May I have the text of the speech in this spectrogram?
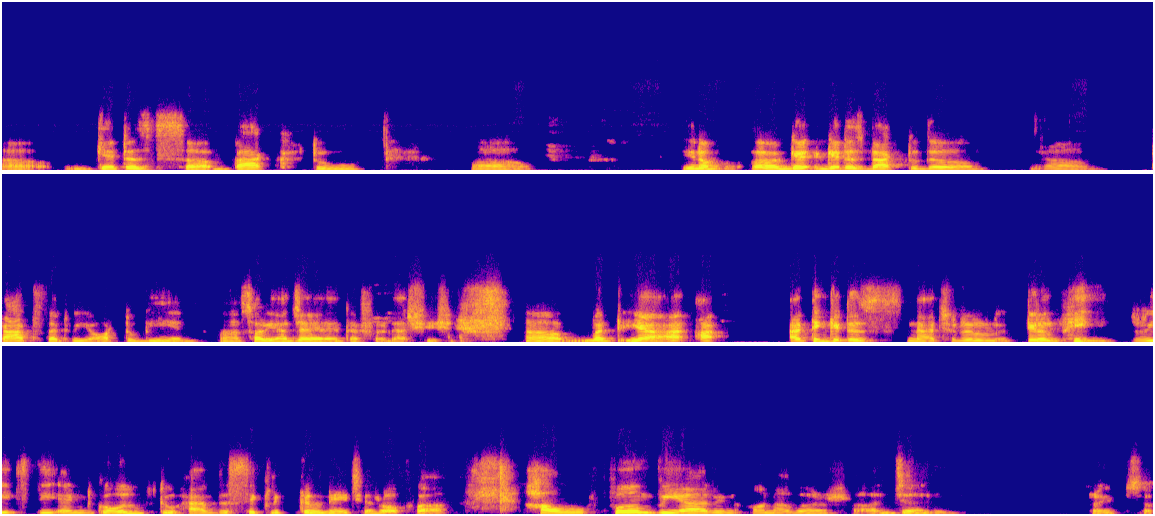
uh, get us uh, back to uh, you know uh, get, get us back to the uh, path that we ought to be in sorry ajay i referred ashish but yeah I, I I think it is natural till we reach the end goal to have the cyclical nature of uh, how firm we are in on our uh, journey, right? So,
